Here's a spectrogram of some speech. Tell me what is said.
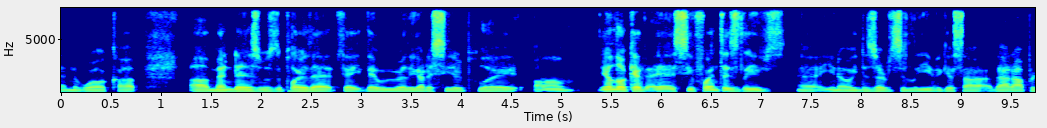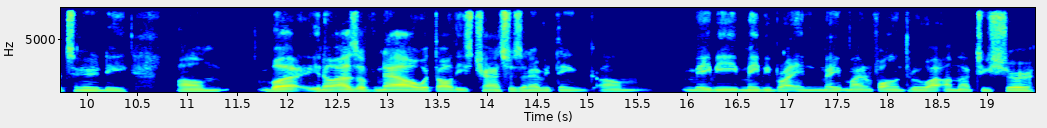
in the World Cup. Uh, Mendez was the player that they that we really got to see to play. Um, yeah, look, if, if Cifuentes leaves, uh, you know, he deserves to leave. He gets that, that opportunity. Um, but you know, as of now, with all these transfers and everything, um, maybe maybe Brighton may might have fallen through. I, am not too sure.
